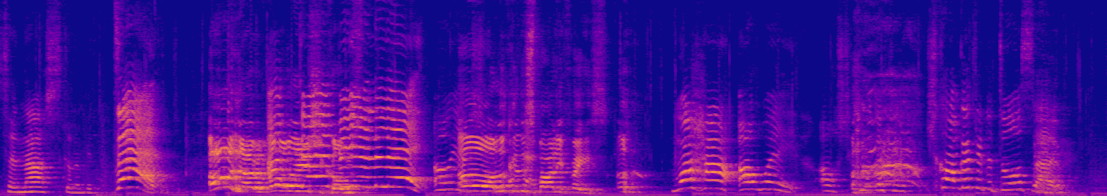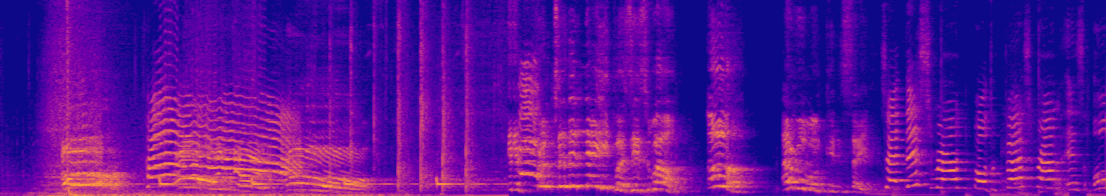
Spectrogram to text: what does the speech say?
So now she's gonna be dead. Oh no! Oh, there she I'm gonna comes. Lily. Oh yeah. Oh, look at the okay. smiley face. Waha. Oh wait. Oh, she can't go through. The, she can't go through the doors though. Oh! Ah! Oh no! In front of the neighbours as well. Ugh! Everyone can say. So this round, well, the first round is always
